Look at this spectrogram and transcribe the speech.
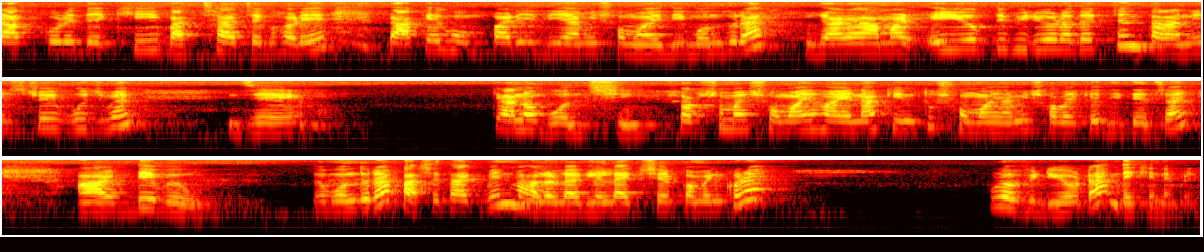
রাত করে দেখি, বাচ্চা আছে ঘরে, তাকে ঘুম পাড়িয়ে দিয়ে আমি সময় দিই। বন্ধুরা, যারা আমার এই অবধি ভিডিওটা দেখছেন, তারা নিশ্চয়ই বুঝবেন যে কেন বলছি। সব সময় সময় হয় না, কিন্তু সময় আমি সবাইকে দিতে চাই আর দেবেও। তো বন্ধুরা, পাশে থাকবেন, ভালো লাগলে লাইক শেয়ার কমেন্ট করে পুরো ভিডিওটা দেখে নেবেন।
